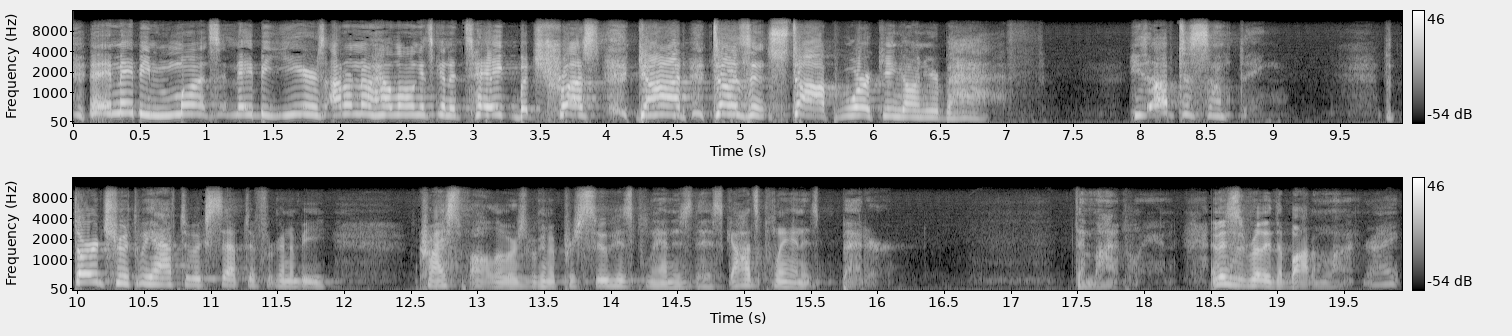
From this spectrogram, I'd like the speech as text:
It may be months, it may be years. I don't know how long it's going to take, but trust God doesn't stop working on your behalf. He's up to something. The third truth we have to accept if we're going to be Christ followers, we're going to pursue his plan is this God's plan is better than my plan. And this is really the bottom line, right?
